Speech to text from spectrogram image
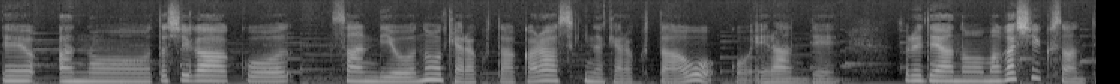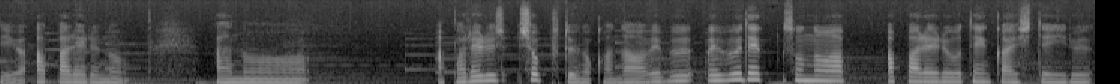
であの私がこうサンリオのキャラクターから好きなキャラクターをこう選んでそれであのマガシークさんっていうアパレルのあのアパレルショップというのかな？ウェブウェブでそのアパレルを展開している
